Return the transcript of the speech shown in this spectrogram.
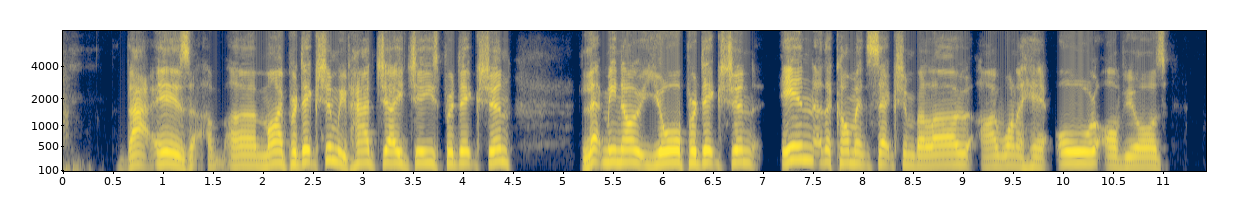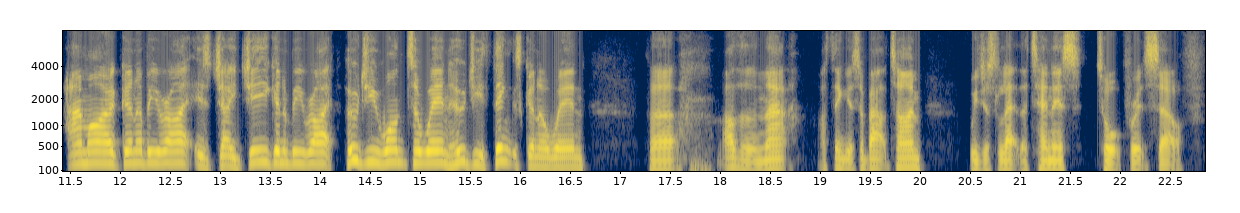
that is uh, my prediction. We've had JG's prediction. Let me know your prediction in the comments section below. I want to hear all of yours. Am I going to be right? Is JG going to be right? Who do you want to win? Who do you think's going to win? But other than that, I think it's about time we just let the tennis talk for itself.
